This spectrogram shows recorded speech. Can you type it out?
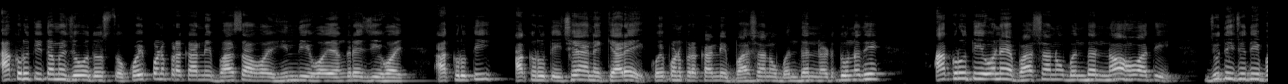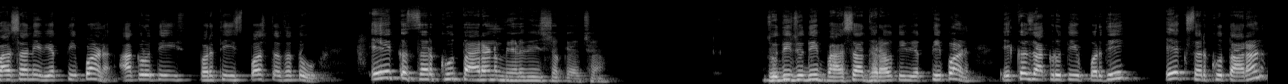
આકૃતિ તમે જુઓ દોસ્તો કોઈ પણ પ્રકારની ભાષા હોય, હિન્દી હોય, અંગ્રેજી હોય, આકૃતિ આકૃતિ છે અને ક્યારેય કોઈ પણ પ્રકારની ભાષાનું બંધન નડતું નથી. આકૃતિઓને ભાષાનું બંધન ન હોવાથી જુદી જુદી ભાષાની વ્યક્તિ પણ આકૃતિ પરથી સ્પષ્ટ થતું એક સરખું તારણ મેળવી શકે છે. જુદી જુદી ભાષા ધરાવતી વ્યક્તિ પણ એક જ આકૃતિ ઉપરથી એક સરખું તારણ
